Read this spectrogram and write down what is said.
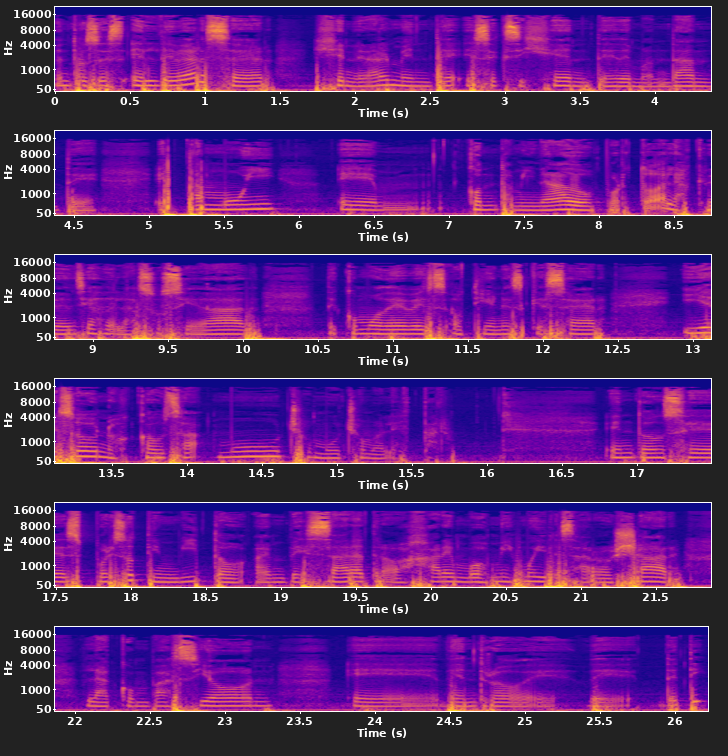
Entonces, el deber ser generalmente es exigente, demandante, está muy em, contaminado por todas las creencias de la sociedad, de cómo debes o tienes que ser, y eso nos causa mucho, mucho malestar. Entonces, por eso te invito a empezar a trabajar en vos mismo y desarrollar la compasión eh, dentro de, de ti,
